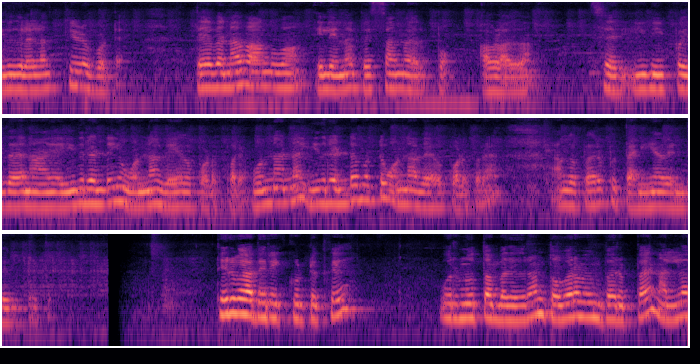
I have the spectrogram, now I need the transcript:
இதுகளெல்லாம் கீழே போட்டேன். தேவைன்னா வாங்குவோம் இல்லைன்னா பேசாமல் இருப்போம். அவ்வளோதான் சரி இது இப்போ இதை நான் இது ரெண்டையும் ஒன்றா வேக போட போகிறேன் ஒன்றான்னா இது ரெண்டை மட்டும் ஒன்றா வேக போட போகிறேன் அங்கே பருப்பு தனியாக வெந்துக்கிட்டு திருவாதிரை கூட்டுக்கு ஒரு நூற்றம்பது கிராம் துவரம் பருப்பை நல்லா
